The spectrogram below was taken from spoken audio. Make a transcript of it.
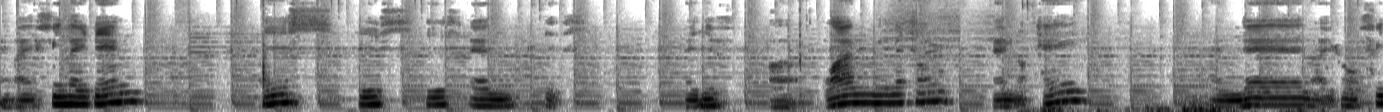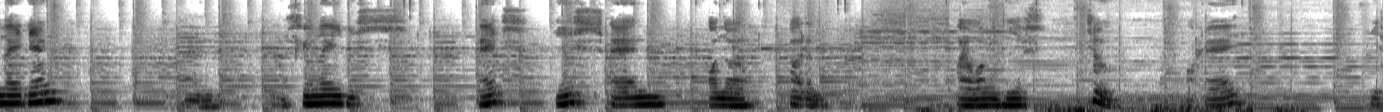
and I fillet then this this this and this I give uh, 1 millimeter and OK and then I go fillet again and fillet this edge this and on the bottom I want to give 2 okay. Give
